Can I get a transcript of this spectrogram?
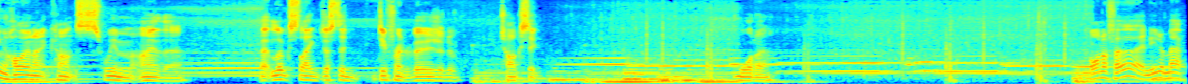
assuming Hollow Knight can't swim either. That looks like just a different version of toxic water. Cornifer, I need a map.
